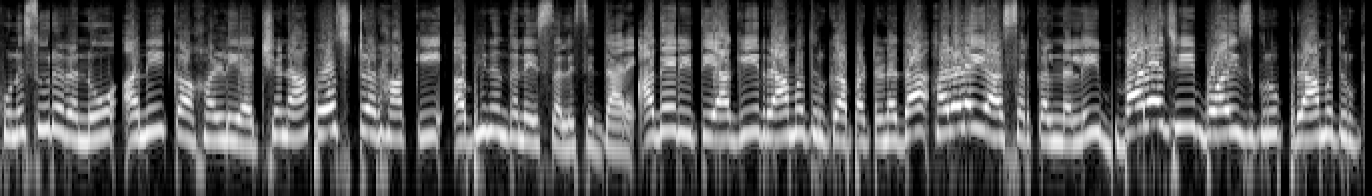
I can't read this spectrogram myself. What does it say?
ಹುಣಸೂರರನ್ನು ಅನೇಕ ಹಳ್ಳಿಯ ಜನ ಪೋಸ್ಟರ್ ಹಾಕಿ ಅಭಿನಂದನೆ ಸಲ್ಲಿಸಿದ್ದಾರೆ. ಅದೇ ರೀತಿಯಾಗಿ ರಾಮದುರ್ಗ ಪಟ್ಟಣದ ಹರಳಯ್ಯ ಸರ್ಕಲ್ನಲ್ಲಿ ಬಾಲಾಜಿ ಬಾಯ್ಸ್ ಗ್ರೂಪ್ ರಾಮದುರ್ಗ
